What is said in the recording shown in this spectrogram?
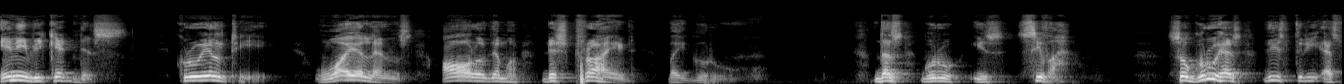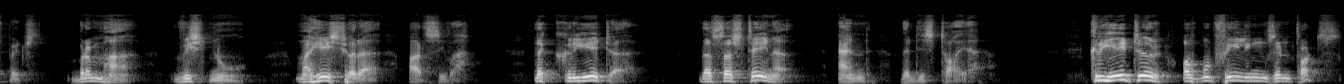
any wickedness, cruelty, violence, all of them are destroyed by Guru. Thus, Guru is Siva. So, Guru has these three aspects Brahma, Vishnu, Maheshwara, or Siva. The creator, the sustainer, and the destroyer. Creator of good feelings and thoughts,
